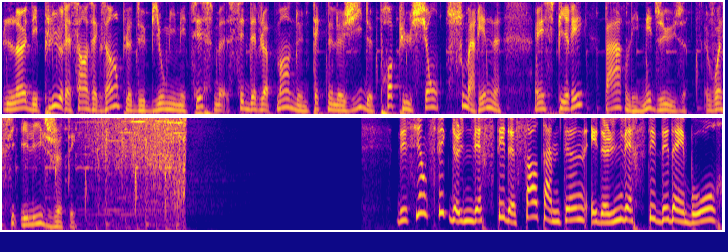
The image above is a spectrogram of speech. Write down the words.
L'un des plus récents exemples de biomimétisme, c'est le développement d'une technologie de propulsion sous-marine inspirée par les méduses. Voici Élise Jeté. Des scientifiques de l'Université de Southampton et de l'Université d'Édimbourg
